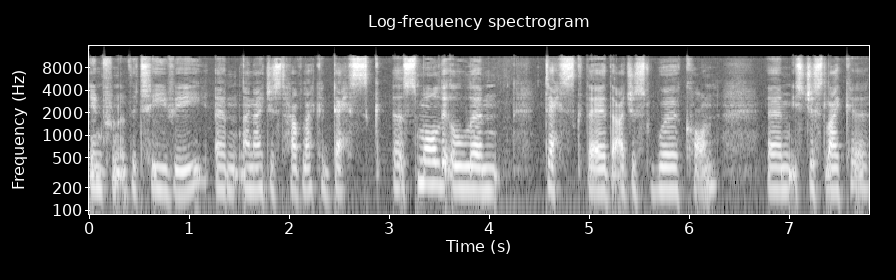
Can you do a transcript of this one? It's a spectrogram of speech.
in front of the TV um, and I just have like a desk a small little um, desk there that I just work on. Um, it's just like a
